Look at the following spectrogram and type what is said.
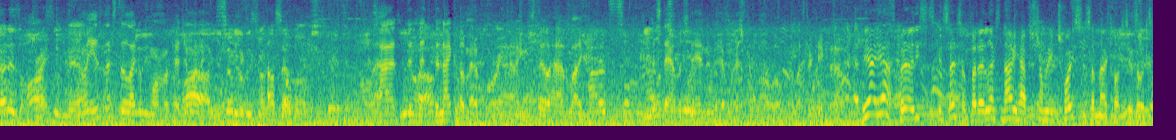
That is Right? awesome, I man. mean, isn't that still like a form of Wow, hegemonic? you took this from How so? Uh, the, the, the nightclub metaphor, you know, you still have like an established standard that everyone has to follow unless they're kicked out. Yeah, yeah, but at least it's consensual. But at least now you have so many choices of nightclubs to go to,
